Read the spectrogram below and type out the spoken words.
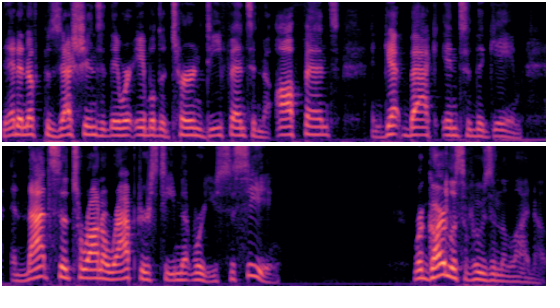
They had enough possessions that they were able to turn defense into offense and get back into the game. And that's the Toronto Raptors team that we're used to seeing, regardless of who's in the lineup.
